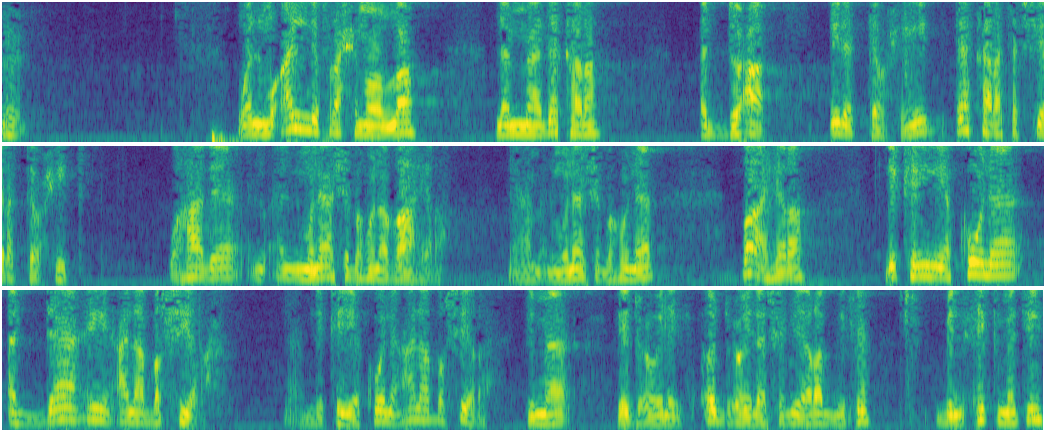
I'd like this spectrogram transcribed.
والمؤلف رحمه الله لما ذكر الدعاء إلى التوحيد ذكر تفسير التوحيد. وهذا المناسبة هنا ظاهرة. نعم المناسبة هنا ظاهرة لكي يكون الداعي على بصيرة. نعم لكي يكون على بصيرة بما يدعو إليه. ادعو إلى سبيل ربك بالحكمة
